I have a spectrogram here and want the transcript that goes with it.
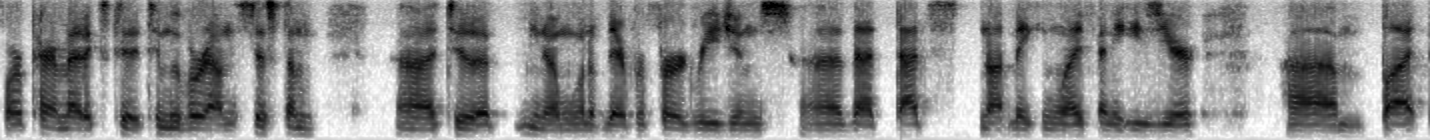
for paramedics to, to move around the system uh, to a, you know one of their preferred regions. Uh, that that's not making life any easier. Um, but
